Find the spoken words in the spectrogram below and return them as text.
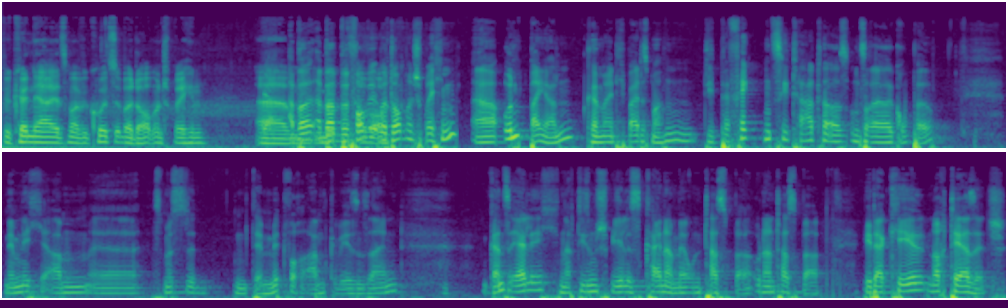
wir können ja jetzt mal kurz über Dortmund sprechen. Ja, Ähm, aber, aber mit- bevor wir über Dortmund sprechen äh, und Bayern, können wir eigentlich beides machen. Die perfekten Zitate aus unserer Gruppe. Nämlich am, äh, es müsste der Mittwochabend gewesen sein. Ganz ehrlich, nach diesem Spiel ist keiner mehr untastbar, unantastbar. Weder Kehl noch Terzic.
